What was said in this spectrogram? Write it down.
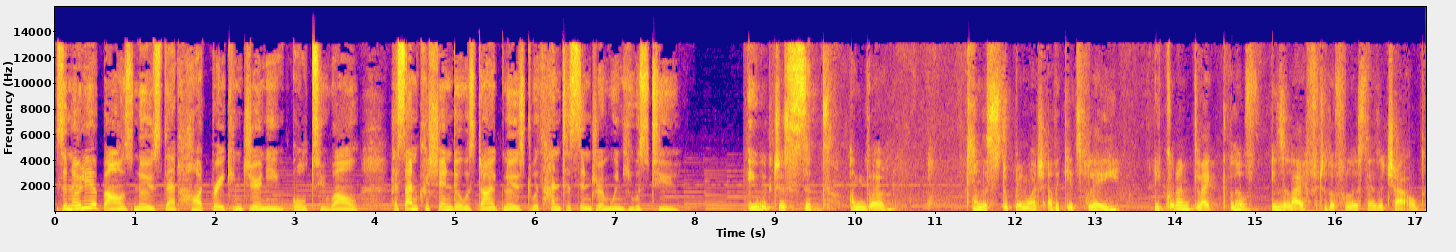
Zenolia Bowes knows that heartbreaking journey all too well. Her son Crescendo was diagnosed with Hunter syndrome when he was two. He would just sit on the on the stoop and watch other kids play. He couldn't like live his life to the fullest as a child.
